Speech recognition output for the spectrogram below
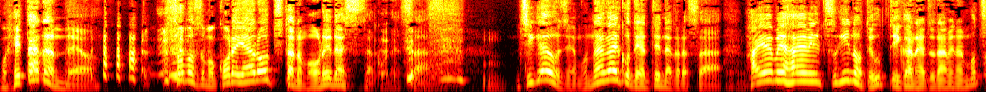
もう下手なんだよ。そもそもこれやろうっつったのも俺だしさ、これさ。違うじゃん。もう長いことやってんだからさ、早め早めに次の手打っていかないとダメなの。もうず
